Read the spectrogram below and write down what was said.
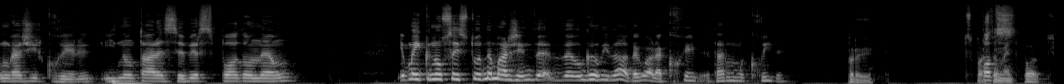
um gajo ir correr e não estar a saber se pode ou não. Eu meio que não sei se estou na margem da, da legalidade agora, a correr, a estar numa corrida. Porquê? Supostamente podes.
